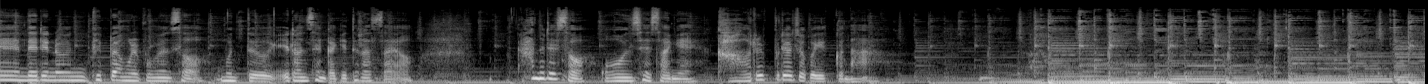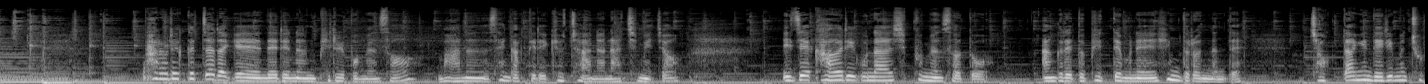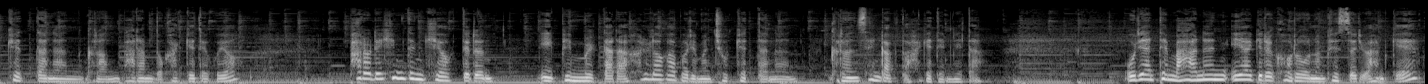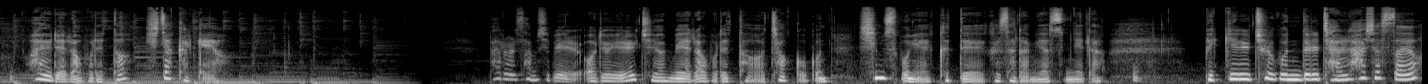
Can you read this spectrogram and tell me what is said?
아침에 내리는 빗방울 보면서 문득 이런 생각이 들었어요. 하늘에서 온 세상에 가을을 뿌려주고 있구나. 8월의 끝자락에 내리는 비를 보면서 많은 생각들이 교차하는 아침이죠. 이제 가을이구나 싶으면서도 안 그래도 비 때문에 힘들었는데 적당히 내리면 좋겠다는 그런 바람도 갖게 되고요. 8월의 힘든 기억들은 이 빗물 따라 흘러가 버리면 좋겠다는 그런 생각도 하게 됩니다. 우리한테 많은 이야기를 걸어오는 빗소리와 함께 화요일의 러브레터 시작할게요. 8월 30일 월요일 주현미의 러브레터 첫 곡은 심수봉의 그때 그 사람이었습니다. 빗길 출근들 잘 하셨어요?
